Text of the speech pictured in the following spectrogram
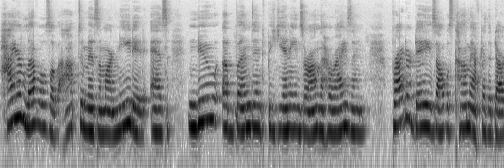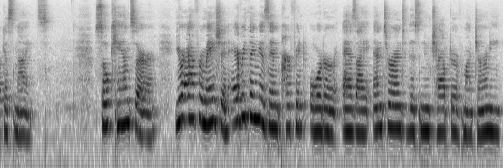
Higher levels of optimism are needed as new abundant beginnings are on the horizon. Brighter days always come after the darkest nights. So Cancer, your affirmation, everything is in perfect order as I enter into this new chapter of my journey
